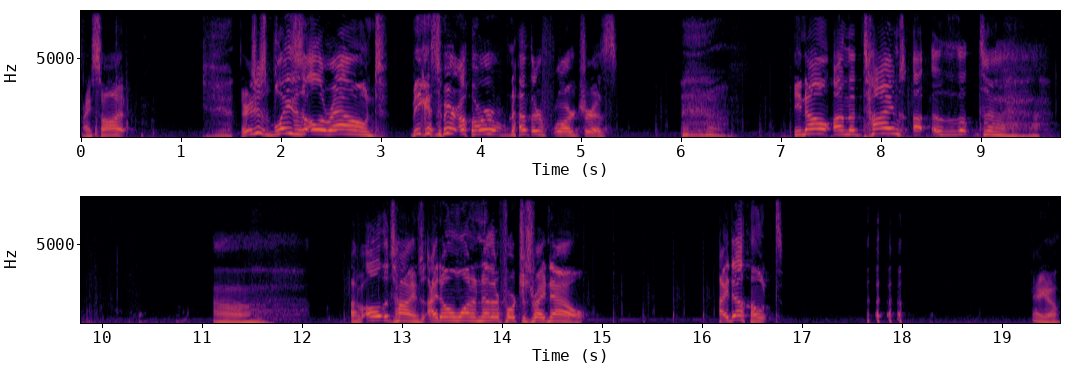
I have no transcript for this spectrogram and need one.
I saw it. There's just blazes all around because we're over a nether fortress. You know, on the times, uh, uh, uh, oh, of all the times, I don't want another fortress right now. I don't. there you go.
